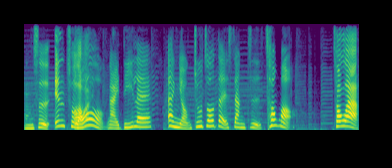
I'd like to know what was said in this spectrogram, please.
毋是印出来。哦，爱睇嘞，按用就做底上字冲莫冲啦。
